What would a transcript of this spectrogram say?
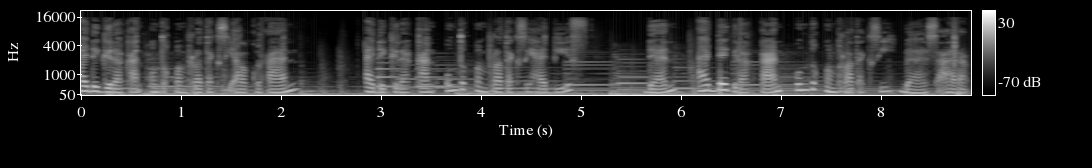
Ada gerakan untuk memproteksi Al-Quran, ada gerakan untuk memproteksi hadis, dan ada gerakan untuk memproteksi bahasa Arab.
